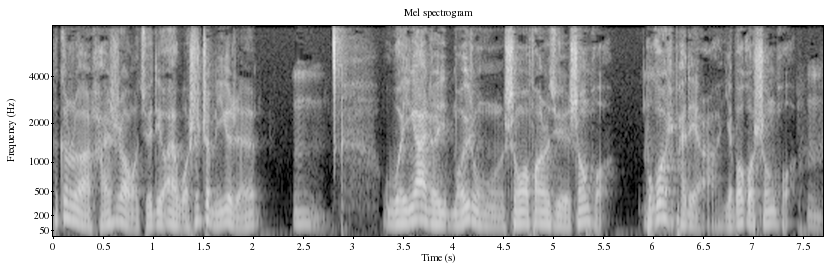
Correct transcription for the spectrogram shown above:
他更重要还是让我决定，哎，我是这么一个人，嗯。我应该按照某一种生活方式去生活，不光是拍电影啊，也包括生活。嗯，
